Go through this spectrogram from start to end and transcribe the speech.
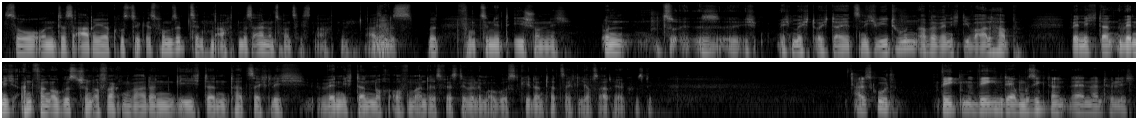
So, und das Adria Akustik ist vom 17.8. bis 21.8. Also das wird, funktioniert eh schon nicht. Und so, ich, ich möchte euch da jetzt nicht wehtun, aber wenn ich die Wahl habe, wenn ich dann, wenn ich Anfang August schon auf Wacken war, dann gehe ich dann tatsächlich, wenn ich dann noch auf ein anderes Festival im August gehe, dann tatsächlich aufs Adria Akustik. Alles gut. Wegen, wegen der Musik dann, äh, natürlich.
